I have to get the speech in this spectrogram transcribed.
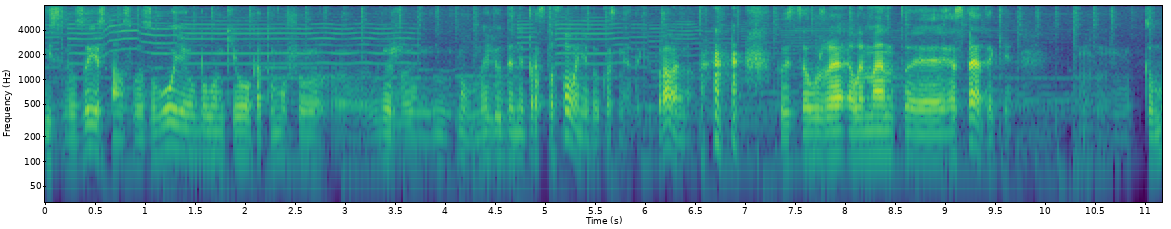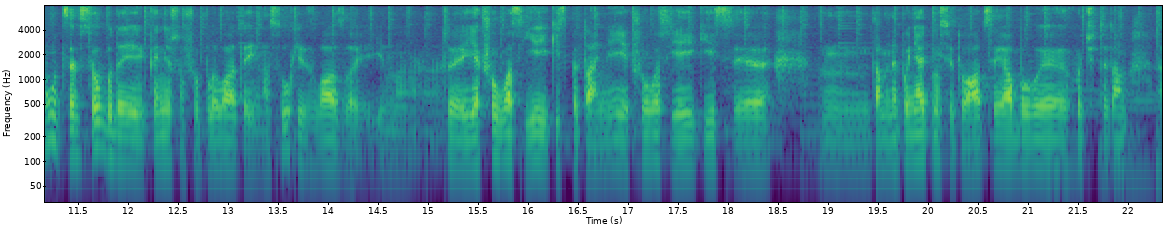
і сльози, стан сльозової оболонки ока, тому що е, ви ж ну, ми люди не пристосовані до косметики, правильно? Тобто це вже елемент е, естетики. Тому це все буде, звісно, що впливати і на сухість глаза, і на якщо у вас є якісь питання, якщо у вас є якісь е, там непонятні ситуації, або ви хочете там е,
